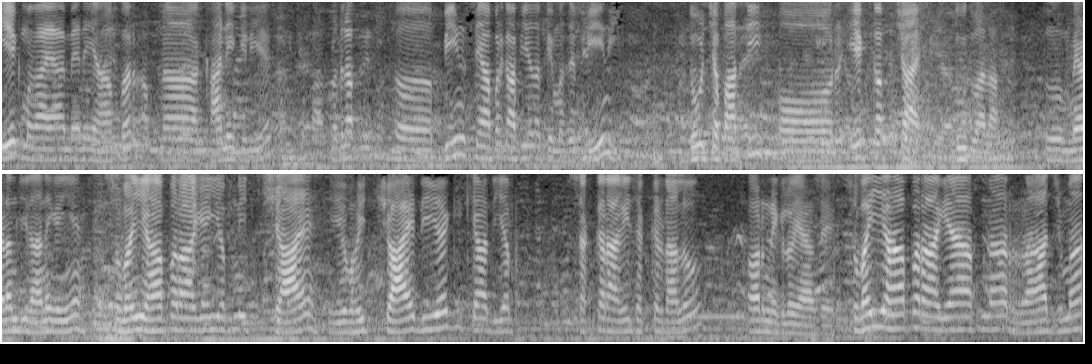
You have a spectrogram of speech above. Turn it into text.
एक मंगाया है मैंने यहाँ पर अपना खाने के लिए। मतलब बीन्स यहाँ पर काफ़ी ज़्यादा फ़ेमस है। बीन्स दो चपाती और एक कप चाय, दूध वाला। तो मैडम जी लाने गई हैं। सो भाई यहाँ पर आ गई अपनी चाय। ये भाई चाय दी है कि क्या दिया? शक्कर आ गई, शक्कर डालो। और निकलो यहाँ से। सो भाई, यहाँ पर आ गया अपना राजमा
